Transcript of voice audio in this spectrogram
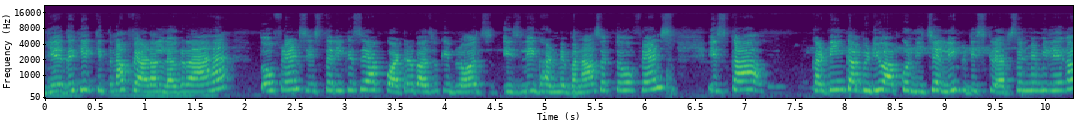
ये देखिए, कितना प्यारा लग रहा है। तो फ्रेंड्स इस तरीके से आप क्वार्टर बाजू की ब्लाउज इजिली घर में बना सकते हो। फ्रेंड्स इसका कटिंग का वीडियो आपको नीचे लिंक डिस्क्रिप्शन में मिलेगा,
